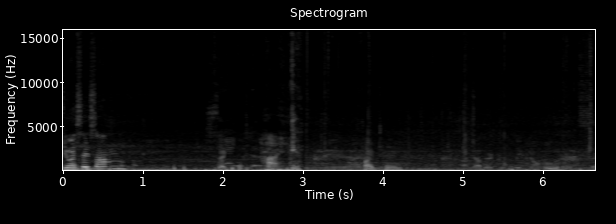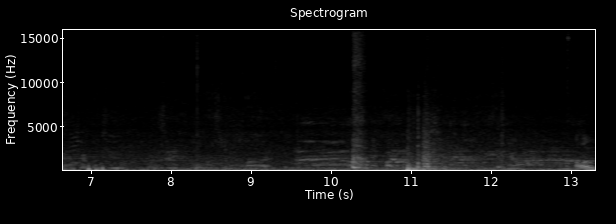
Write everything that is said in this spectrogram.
You want to say something? like, hi. 5'10. Hello?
